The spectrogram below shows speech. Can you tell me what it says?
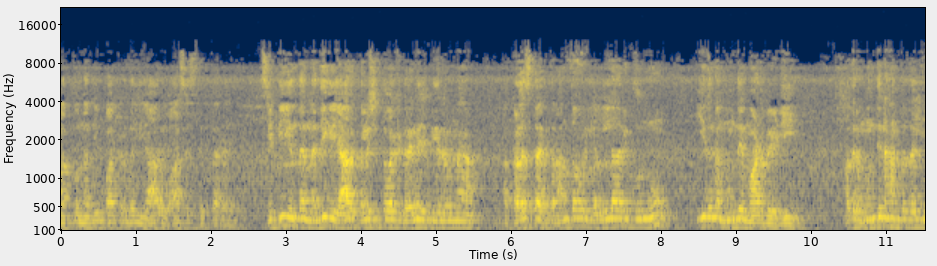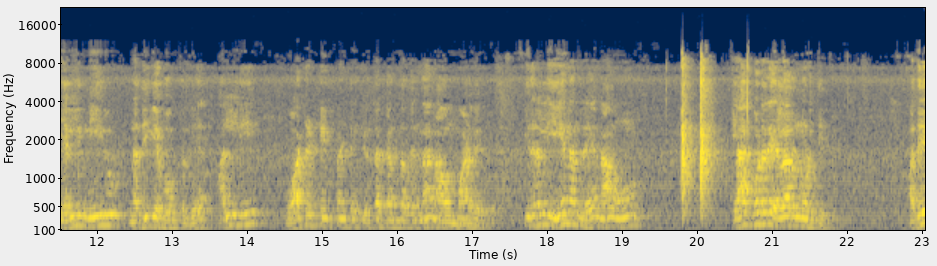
ಮತ್ತು ನದಿ ಪಾತ್ರದಲ್ಲಿ ಯಾರು ವಾಸಿಸ್ತಿರ್ತಾರೆ, ಸಿಟಿಯಿಂದ ನದಿಗೆ ಯಾರು ಕಲುಷಿತವಾಗಿ ಡ್ರೈನೇಜ್ ನೀರನ್ನ ಕಳಿಸ್ತಾ ಇರ್ತಾರೆ ಅಂಥವ್ರಿಗೆಲ್ಲರಿಗೂ ಇದನ್ನ ಮುಂದೆ ಮಾಡಬೇಡಿ. ಅದರ ಮುಂದಿನ ಹಂತದಲ್ಲಿ ಎಲ್ಲಿ ನೀರು ನದಿಗೆ ಹೋಗ್ತದೆ, ಅಲ್ಲಿ ವಾಟರ್ ಟ್ರೀಟ್ಮೆಂಟ್ ಇರ್ತಕ್ಕಂಥದನ್ನ ನಾವು ಮಾಡಬೇಕು. ಇದರಲ್ಲಿ ಏನಂದ್ರೆ ನಾವು ಕ್ಲಾಪ್ ಹೊಡೆದ್ರೆ ಎಲ್ಲರೂ ನೋಡ್ತೀವಿ. ಅದೇ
